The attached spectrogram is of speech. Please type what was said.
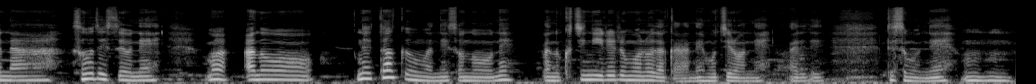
うな。そうですよね。まあ、あのー、ね、たーくんはね、そのね、あの、口に入れるものだからね、もちろんね、あれで、ですもんね。うんうん。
